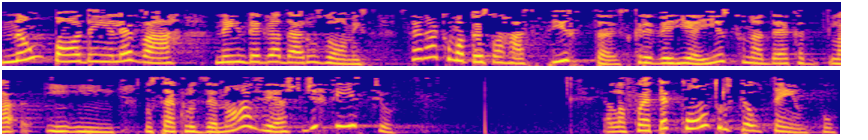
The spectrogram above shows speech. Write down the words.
não podem elevar nem degradar os homens. Será que uma pessoa racista escreveria isso na década, lá, em, em, no século XIX? Acho difícil. Ela foi até contra o seu tempo.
